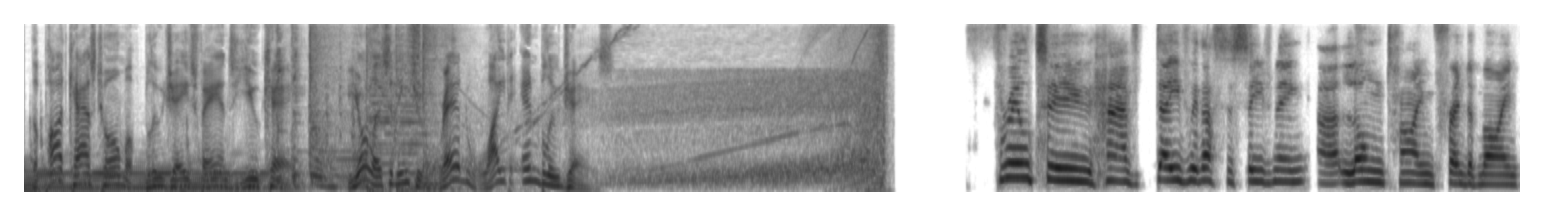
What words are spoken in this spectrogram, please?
The podcast home of Blue Jays fans UK. You're listening to Red, White, and Blue Jays. Thrilled to have Dave with us this evening. Uh, long time friend of mine.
